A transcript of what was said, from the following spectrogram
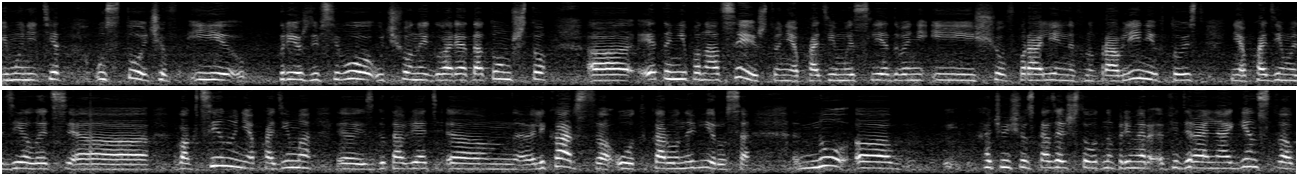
иммунитет устойчив устойчив. И прежде всего ученые говорят о том, что э, это не панацея, что необходимо исследование и еще в параллельных направлениях, то есть необходимо делать э, вакцину, необходимо э, изготовлять э, лекарства от коронавируса. Но э, хочу еще сказать, что вот, например, Федеральное агентство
